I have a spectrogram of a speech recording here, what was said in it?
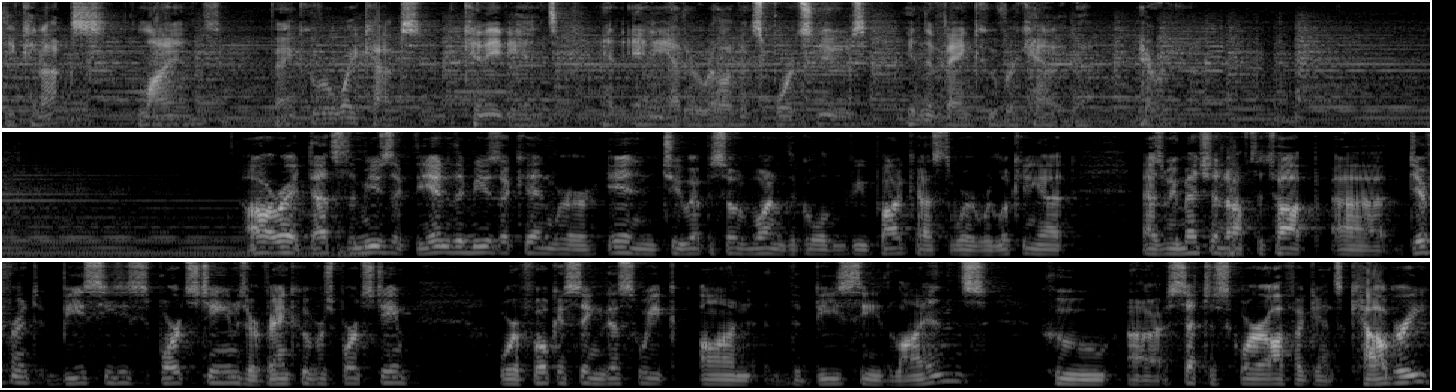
the Canucks, Lions, Vancouver Whitecaps, Canadians, and any other relevant sports news in the Vancouver, Canada area. All right, that's the music, the end of the music, and we're into episode one of the Golden V podcast where we're looking at, as we mentioned off the top, uh, different BC sports teams or Vancouver sports team. We're focusing this week on the BC Lions, who are set to square off against Calgary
